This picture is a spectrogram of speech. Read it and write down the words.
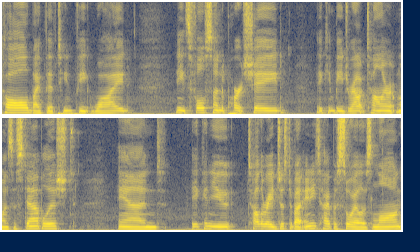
tall by 15 feet wide. Needs full sun to part shade. It can be drought tolerant once established, and it can u- tolerate just about any type of soil as long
